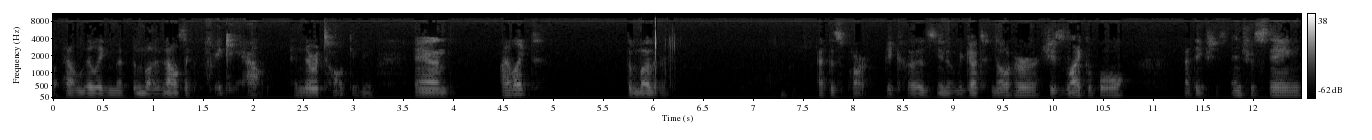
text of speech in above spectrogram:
of how Lily met the mother. And I was like freaking out, and they were talking, and I liked the mother, at this part because you know we got to know her. She's likable. I think she's interesting.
